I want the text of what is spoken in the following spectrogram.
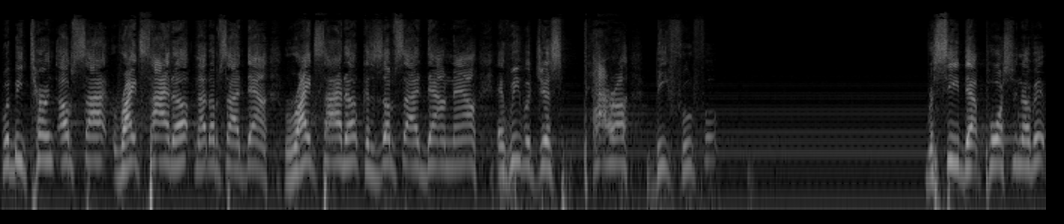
would be turned upside, right side up, not upside down, right side up because it's upside down now, if we would just para, be fruitful? Receive that portion of it.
